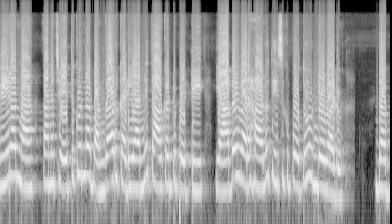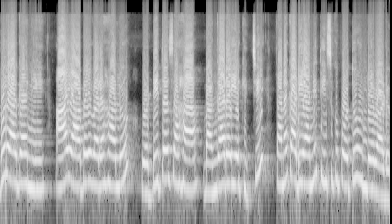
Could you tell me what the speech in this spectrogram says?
వీరన్న తన చేతికున్న బంగారు కడియాన్ని తాకట్టు పెట్టి యాభై వరహాలు తీసుకుపోతూ ఉండేవాడు. డబ్బు రాగానే ఆ యాభై వరహాలు వడ్డీతో సహా బంగారయ్యకిచ్చి తన కడియాన్ని తీసుకుపోతూ ఉండేవాడు.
